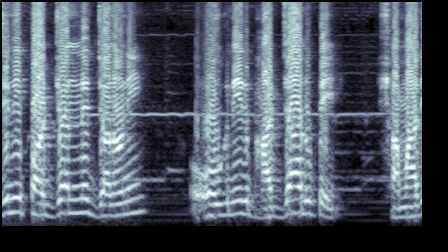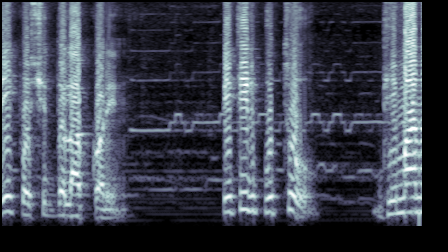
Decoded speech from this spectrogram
যিনি পর্জন্যের জননী ও অগ্নির ভার্যা রূপে সামাজিক প্রসিদ্ধ লাভ করেন। প্রীতির পুত্র ধীমান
